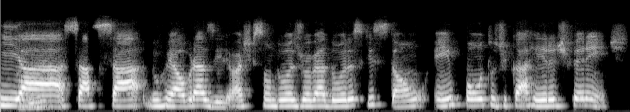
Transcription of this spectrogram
e uhum. a Sassá do Real Brasília. Eu acho que são duas jogadoras que estão em pontos de carreira diferentes.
